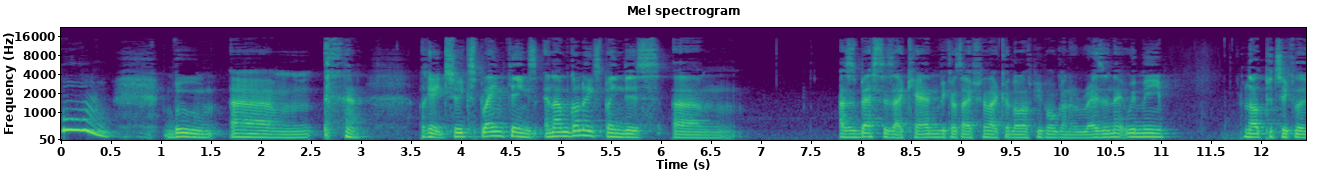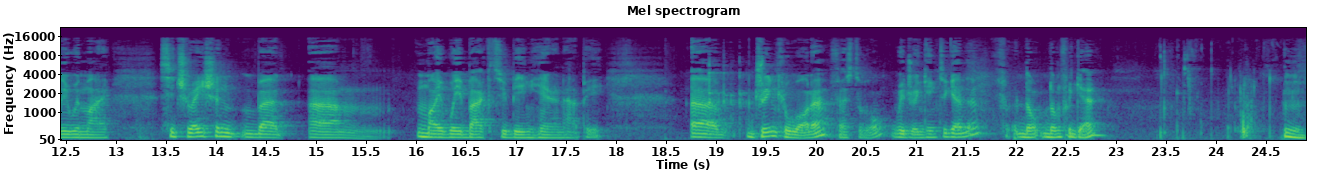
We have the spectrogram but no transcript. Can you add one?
Boom. Um, okay, to explain things, and I'm gonna explain this um, as best as I can because I feel like a lot of people are gonna resonate with me. Not particularly with my situation, but um, my way back to being here and happy. Uh, drink your water first of all. We're drinking together. Don't don't forget. Mm.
